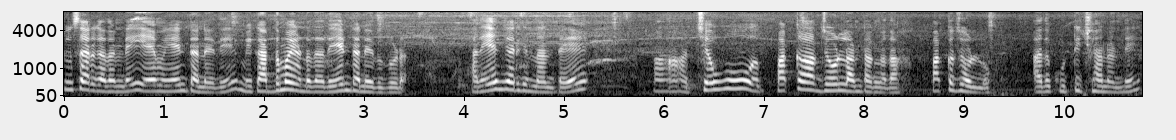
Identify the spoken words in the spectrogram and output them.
చూశారు కదండి ఏం ఏంటనేది. మీకు అర్థమై ఉండదు అది ఏంటనేది కూడా. అదేం జరిగిందంటే చెవు పక్క జోళ్ళు అంటాం కదా పక్క జోళ్ళు. అది కుట్టించానండి.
